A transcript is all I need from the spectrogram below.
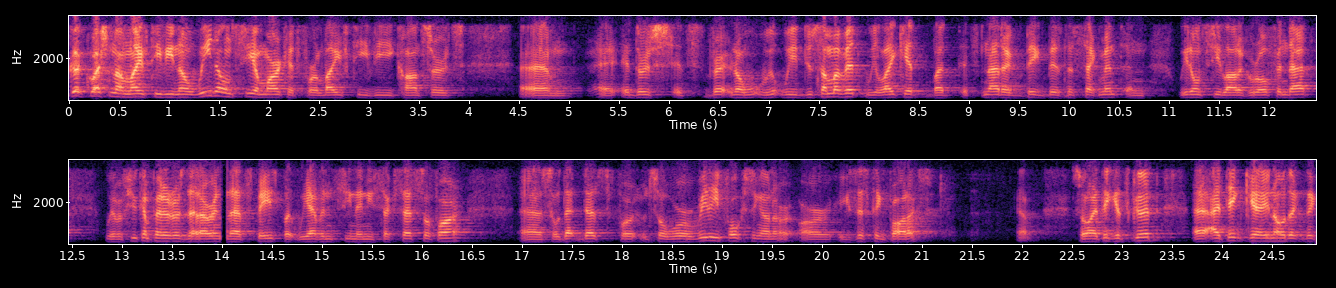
good question on live TV. No, we don't see a market for live TV concerts. Um, eh, there's, it's very, you know, we do some of it, we like it, but it's not a big business segment, and we don't see a lot of growth in that. We have a few competitors that are in that space, but we haven't seen any success so far. Uh, so that does for so we're really focusing on our our existing products. Yeah. So I think it's good. Uh, I think, you know, the the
